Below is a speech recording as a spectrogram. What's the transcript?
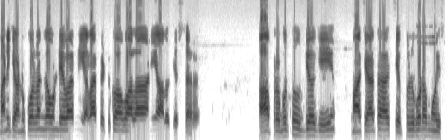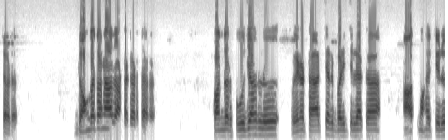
మనకి అనుకూలంగా ఉండేవారిని ఎలా పెట్టుకోవాలా అని ఆలోచిస్తారు. ఆ ప్రభుత్వ ఉద్యోగి మా చేత చెప్పులు కూడా మోయిస్తాడు. దొంగతనాలు అంటగడతారు. కొందరు పూజారులు వీళ్ళ టార్చర్ భరించలేక ఆత్మహత్యలు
